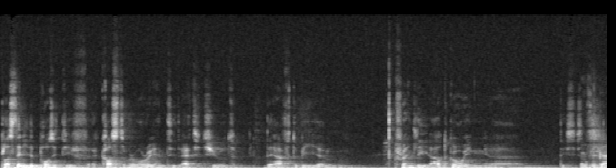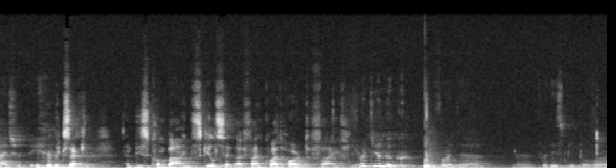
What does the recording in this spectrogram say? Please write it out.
Plus, they need a positive, uh, customer-oriented attitude. They have to be um, friendly, outgoing. Um, this is As a guide should be. exactly. And this combined skill set I find quite hard to find here. Where do you look for the uh, for these people, or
